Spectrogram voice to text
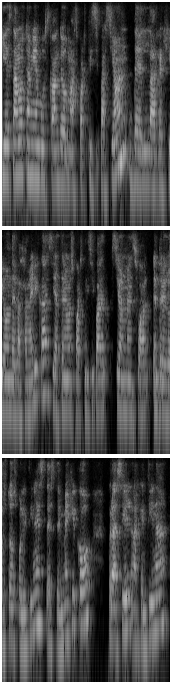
y estamos también buscando más participación de la región de las Américas. Ya tenemos participación mensual entre los dos boletines desde México, Brasil, Argentina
